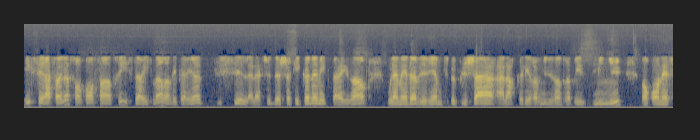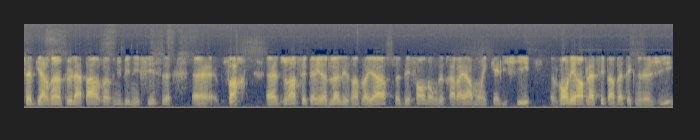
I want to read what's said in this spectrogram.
et que ces rafales-là sont concentrées historiquement dans des périodes difficiles, à la suite de chocs économiques, par exemple, où la main-d'œuvre devient un petit peu plus chère alors que les revenus des entreprises diminuent. Donc, on essaie de garder un peu la part revenu-bénéfice euh, forte. Euh, durant ces périodes-là, les employeurs se défendent donc de travailleurs moins qualifiés, vont les remplacer par de la technologie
